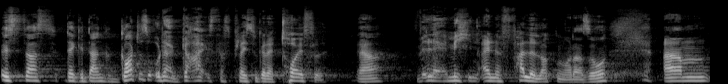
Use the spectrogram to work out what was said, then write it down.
ist das der Gedanke Gottes oder gar ist das vielleicht sogar der Teufel? Ja? Will er mich in eine Falle locken oder so? Ähm,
